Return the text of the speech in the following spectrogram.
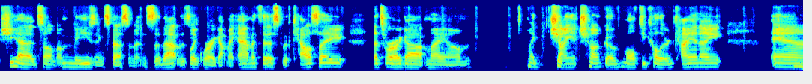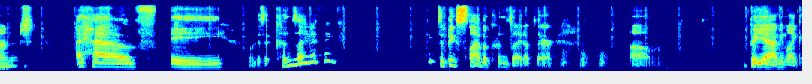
she had some amazing specimens. So that was like where I got my amethyst with calcite. That's where I got my um my giant chunk of multicolored kyanite, and I have a what is it kunzite? I think. I think it's a big slab of kunzite up there. Um, but yeah, I mean, like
